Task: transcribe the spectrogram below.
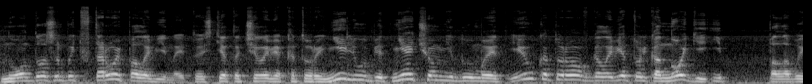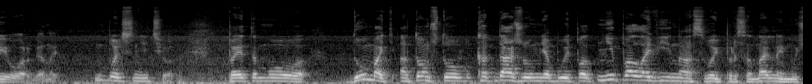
Но он должен быть второй половиной. То есть это человек, который не любит, ни о чем не думает, и у которого в голове только ноги и половые органы. Ну, больше ничего. Поэтому думать о том, что когда же у меня будет не половина, а свой персональный мужчина.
